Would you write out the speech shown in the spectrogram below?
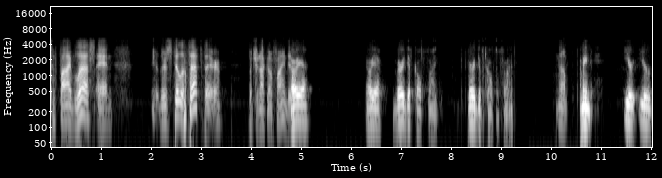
to five less, and there's still a theft there, but you're not going to find it. Oh yeah, oh yeah, very difficult to find. Very difficult to find. No, I mean, your your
